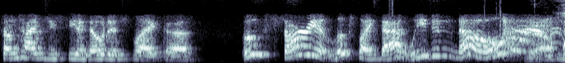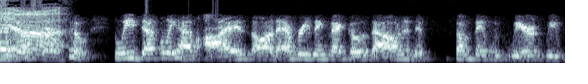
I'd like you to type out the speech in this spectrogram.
sometimes you see a notice like, uh, "Oops, sorry, it looks like that. We didn't know." Yeah, yeah. so we definitely have eyes on everything that goes out, and if something was weird, we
